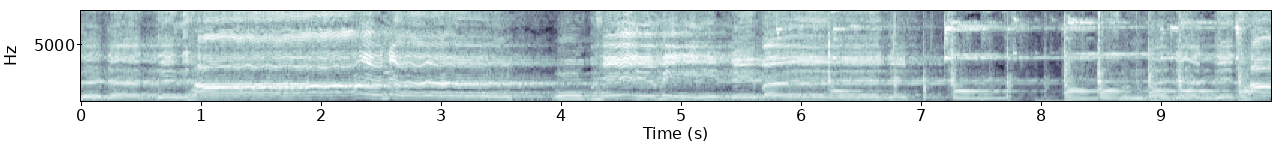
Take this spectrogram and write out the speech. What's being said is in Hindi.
सुंदरत ध्यान उभे विटेवर सुंदरत ध्यान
